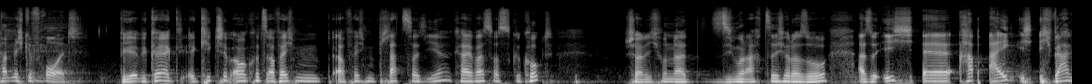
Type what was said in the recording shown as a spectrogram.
hat mich gefreut. Wir, wir können ja Kickchip auch mal kurz, auf welchem, auf welchem Platz seid ihr? Kai, du, hast du geguckt? Wahrscheinlich 187 oder so. Also ich äh, habe eigentlich, ich war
